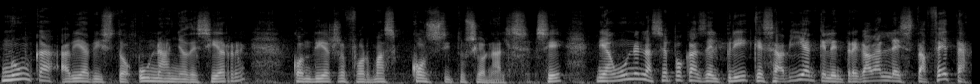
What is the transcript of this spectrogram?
nunca había visto un año de cierre con 10 reformas constitucionales, ¿sí? Ni aún en las épocas del PRI que sabían que le entregaban la estafeta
